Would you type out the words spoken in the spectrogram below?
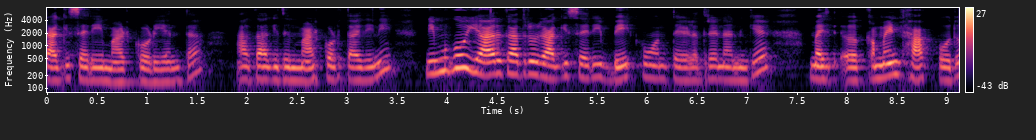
ರಾಗಿ ಸರಿ ಮಾಡಿಕೊಡಿ ಅಂತ. ಹಾಗಾಗಿ ಇದನ್ನು ಮಾಡಿಕೊಡ್ತಾ ಇದ್ದೀನಿ. ನಿಮಗೂ ಯಾರಿಗಾದರೂ ರಾಗಿ ಸರಿ ಬೇಕು ಅಂತ ಹೇಳಿದ್ರೆ ನನಗೆ ಮೆ ಕಮೆಂಟ್ ಹಾಕ್ಬೋದು.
